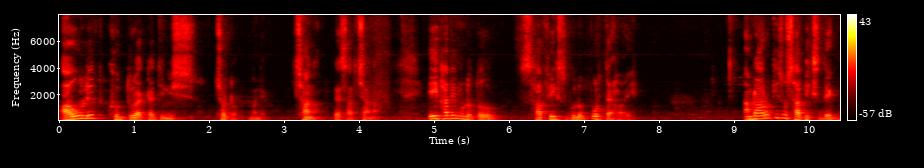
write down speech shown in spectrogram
আউলের ক্ষুদ্র একটা জিনিস, ছোট মানে ছানা পেশার ছানা। এইভাবে মূলত সাফিক্সগুলো পড়তে হয়। আমরা আরও কিছু সাফিক্স দেখব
